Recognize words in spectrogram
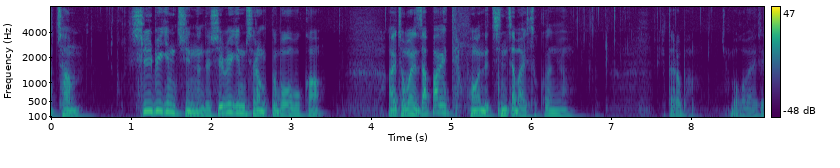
아 참 실비김치 있는데 실비김치랑 또 먹어볼까? 아니 저번에 짜파게티랑 먹었는데 진짜 맛있었거든요. 기다려봐 먹어봐야지.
